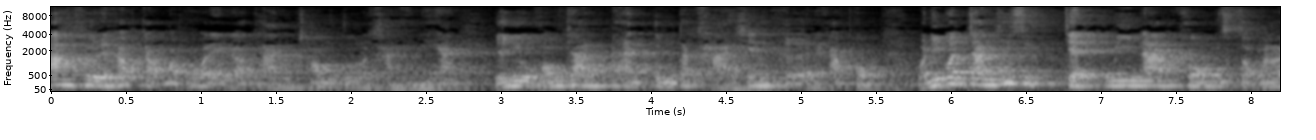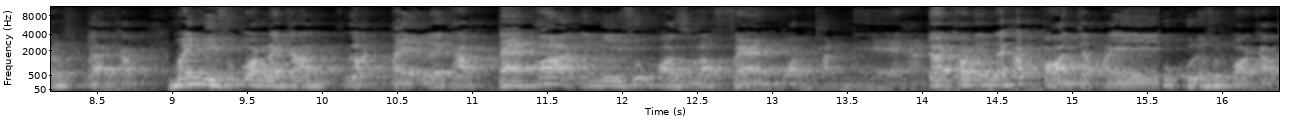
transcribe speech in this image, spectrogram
อะสวัสดีครับกลับมาพบกันอีกแล้วทางช่องตุงตะข่ายนี้ฮะยังอยู่ของจานแปนตุงตะข่ายเช่นเคยนะครับผมวันนี้วันจันทร์ที่ 17 มีนาคม 2018 ครับ ไม่มีฟุตบอลรายการหลักเตะเลยครับ แต่ก็ยังมีฟุตบอลสำหรับแฟนบอลพันแท้ฮะแต่ก่อนอื่นนะครับก่อนจะไปพูดคุยเรื่องฟุตบอลครับ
